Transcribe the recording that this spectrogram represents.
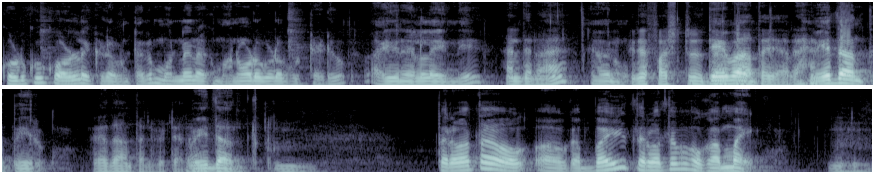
కొడుకు కోడలు ఇక్కడ ఉంటారు. మొన్న నాకు మనవడు కూడా పుట్టాడు ఐదు నెలలు అయింది. అంతేనా? అవును. ఇదే ఫస్ట్ దేవాంత్ వేదాంత్ పేరు. వేదాంత్ అని పెట్టారా? వేదాంత్. తర్వాత ఒక అబ్బాయి తర్వాత ఒక అమ్మాయి. మ్మ్.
